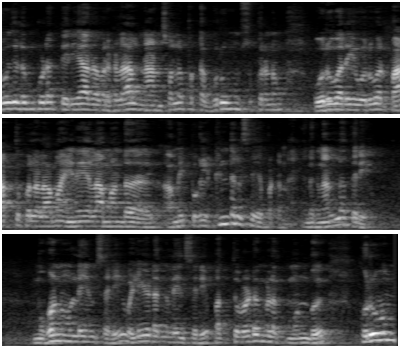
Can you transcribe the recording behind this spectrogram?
ஜோதிடம் கூட தெரியாதவர்களால் நான் சொல்லப்பட்ட குருவும் சுக்கிரனும் ஒருவரை ஒருவர் பார்த்து கொள்ளலாமா இணையலாமான்ற அமைப்புகள் கிண்டல் செய்யப்பட்டன. எனக்கு நல்லா தெரியும். முகநூல்லையும் சரி வெளியிடங்களையும் சரி பத்து வருடங்களுக்கு முன்பு குருவும்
